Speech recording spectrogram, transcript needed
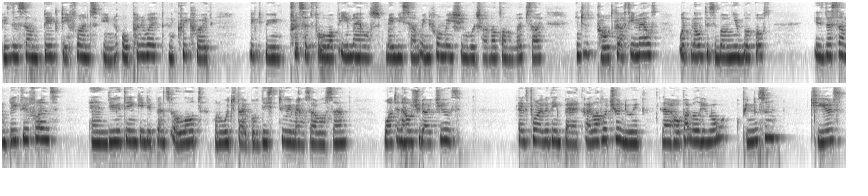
Is there some big difference in open rate and click rate between preset follow-up emails, maybe some information which are not on the website, and just broadcast emails with notice about new blog posts? Is there some big difference? And do you think it depends a lot on which type of these two emails I will send? What and how should I choose? Thanks for everything, Pat. I love what you're doing, and I hope I will hear your opinion soon. Cheers.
